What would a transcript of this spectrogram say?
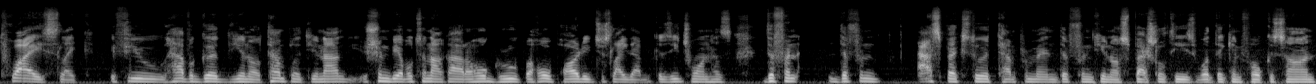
twice. Like if you have a good, you know, template, you're not you shouldn't be able to knock out a whole group, a whole party just like that because each one has different different aspects to it temperament different you know specialties what they can focus on.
